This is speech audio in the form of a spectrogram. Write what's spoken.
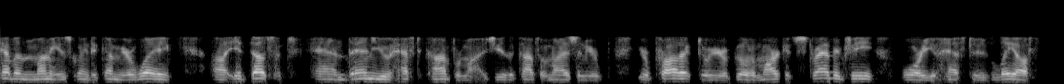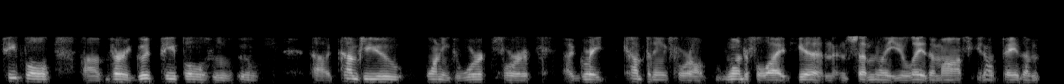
heaven money is going to come your way, uh, it doesn't, and then you have to compromise. You either compromise in your your product or your go-to-market strategy, or you have to lay off people, uh, very good people who, who uh, come to you wanting to work for a great company for a wonderful idea and then suddenly you lay them off you don't pay them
